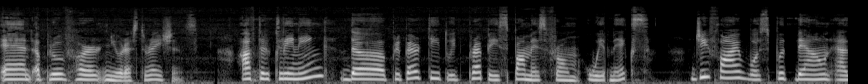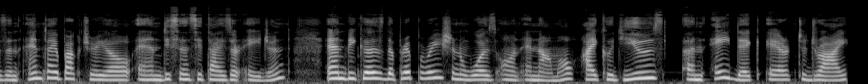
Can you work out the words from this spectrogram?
and approve her new restorations. After cleaning the prepared teeth with Preppies pumice from Whipmix, G5 was put down as an antibacterial and desensitizer agent, and because the preparation was on enamel, I could use an ADEC air to dry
